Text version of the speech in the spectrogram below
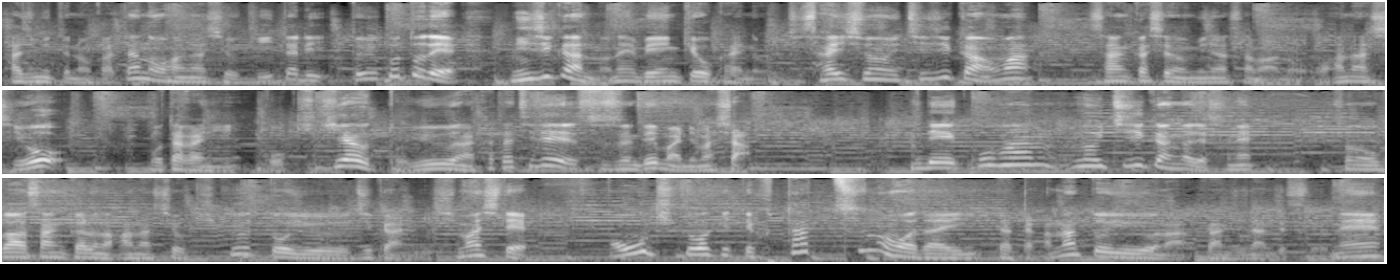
初めての方のお話を聞いたりということで2時間の、ね、勉強会のうち最初の1時間は参加者の皆様のお話をお互いにこう聞き合うというような形で進んでまいりました。で後半の1時間がですねその小川さんからの話を聞くという時間にしまして大きく分けて2つの話題だったかなというような感じなんですよね、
